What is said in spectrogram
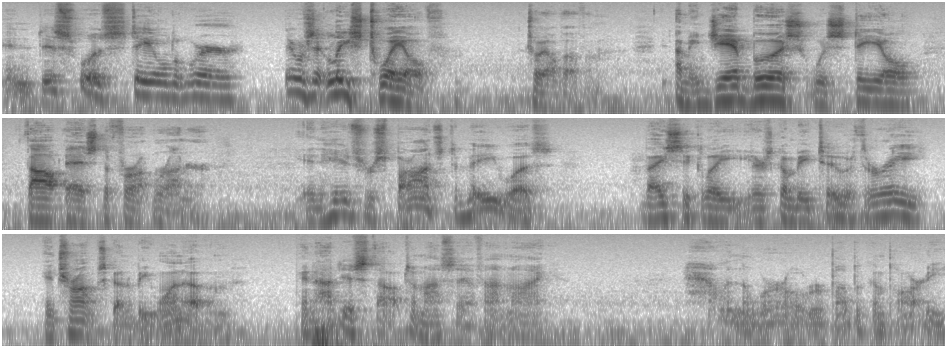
And this was still to where there was at least 12, 12 of them. I mean, Jeb Bush was still thought as the front runner. And his response to me was basically, there's going to be two or three, and Trump's going to be one of them. And I just thought to myself, I'm like, how in the world, Republican Party?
